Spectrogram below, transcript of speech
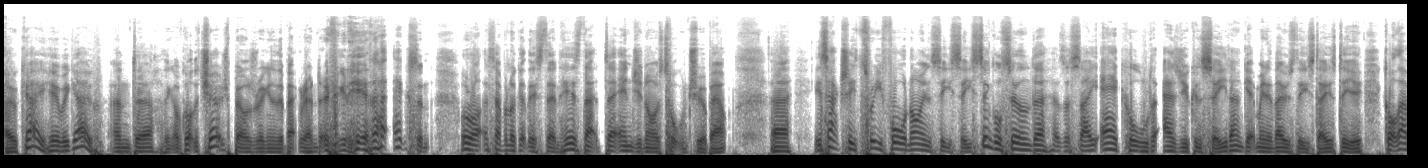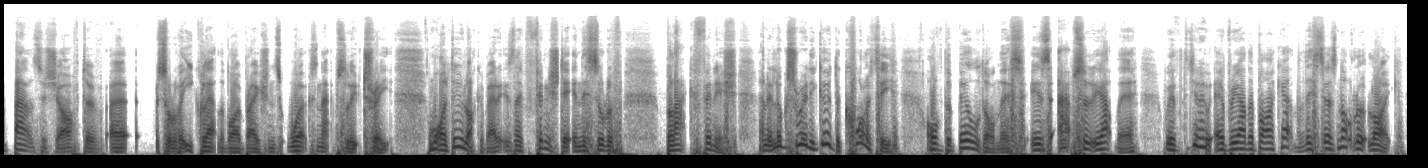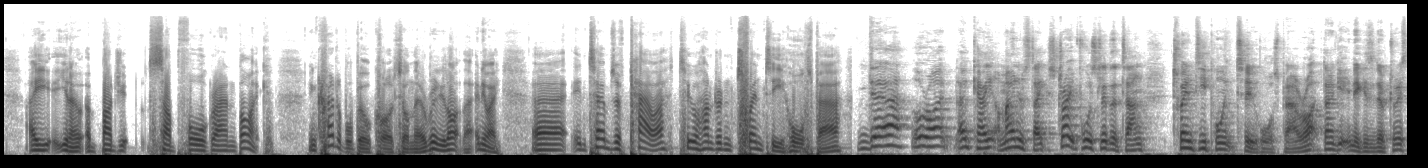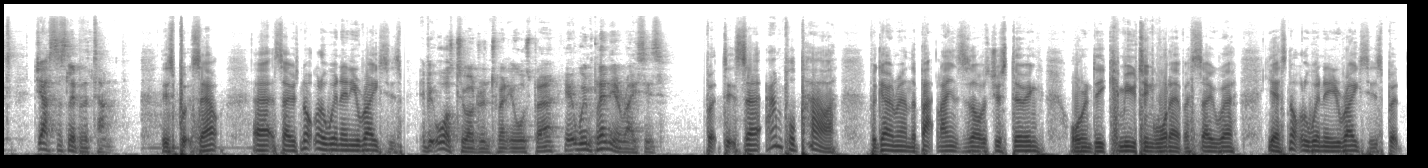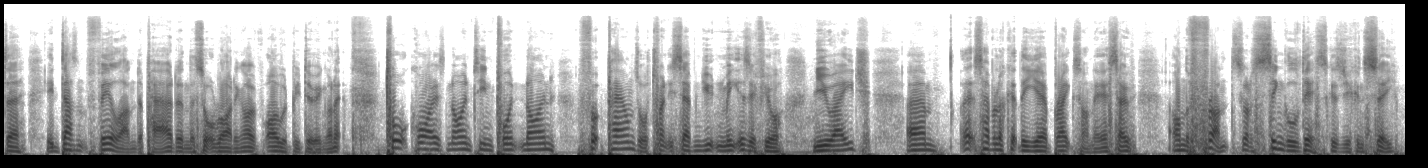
Okay, here we go. And uh, I think I've got the church bells ringing in the background. If you can hear that, excellent. All right, let's have a look at this then. Here's that uh, engine I was talking to you about. Uh, it's actually 349cc, single cylinder, as I say, air cooled, as you can see. You don't get many of those these days, do you? Got that balancer shaft of uh, sort of equal out the vibrations works an absolute treat. And what I do like about it is they've finished it in this sort of black finish and it looks really good. The quality of the build on this is absolutely up there with you know every other bike out there. This does not look like a you know a budget sub four grand bike. Incredible build quality on there. I really like that. Anyway uh, in terms of power 220 horsepower. Yeah all right okay. I made a mistake. Straightforward slip of the tongue 20.2 horsepower right? Don't get your knickers in a twist. Just a slip of the tongue this puts out. Uh, so it's not going to win any races. If it was 220 horsepower, it would win plenty of races. But it's uh, ample power for going around the back lanes as I was just doing, or indeed commuting, whatever. So uh, yeah, it's not going to win any races, but uh, it doesn't feel underpowered and the sort of riding I've, i would be doing on it. Torque-wise, 19.9 foot-pounds or 27 newton meters if you're new age. Um, let's have a look at the uh, brakes on here. So on the front, it's got a single disc, as you can see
